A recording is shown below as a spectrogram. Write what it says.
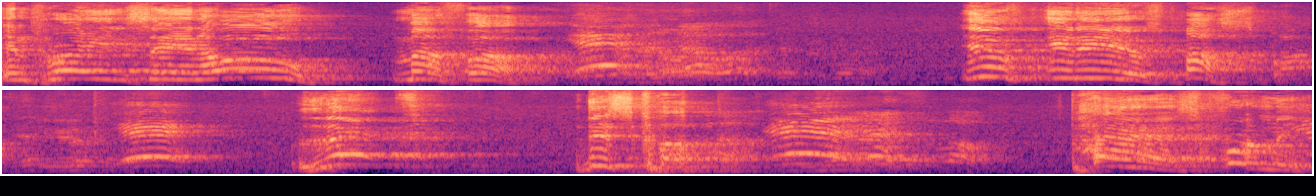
and prayed, saying, Oh, my Father. If it is possible, let this cup pass from me.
